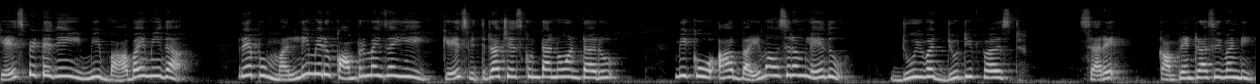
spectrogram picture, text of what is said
కేసు పెట్టేది మీ బాబాయ్ మీద. రేపు మళ్ళీ మీరు కాంప్రమైజ్ అయ్యి కేసు విత్డ్రా చేసుకుంటాను అంటారు. మీకు ఆ భయం అవసరం లేదు. Do your duty first. సరే కంప్లైంట్ రాసి ఇవ్వండి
